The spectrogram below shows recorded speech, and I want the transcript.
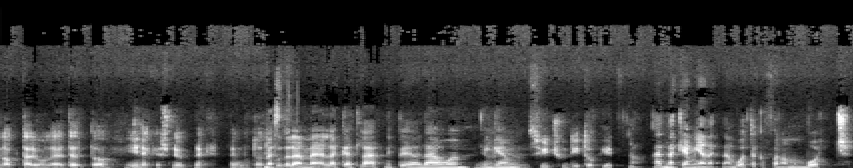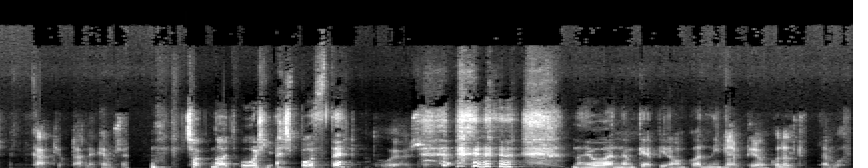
naptáron lehetett a énekesnőknek megmutatkozni. Mesztelen melleket látni például, ja, igen. Szűcsudítok. Na, hát nekem ilyenek nem voltak a falamon, bocs. Kártyaptár nekem sem. csak nagy, óriás poszter. Olyan sem. Na jó, hát nem kell pironkodni. Nem pironkodok, nem volt.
